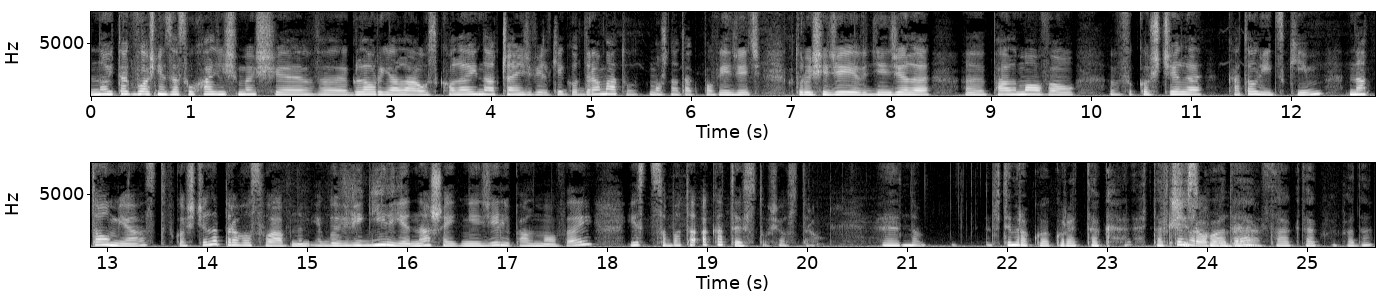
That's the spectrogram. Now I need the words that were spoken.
No i tak właśnie zasłuchaliśmy się w Gloria Laus, kolejna część wielkiego dramatu, można tak powiedzieć, który się dzieje w niedzielę e, palmową w kościele katolickim, natomiast w kościele prawosławnym, jakby w wigilię naszej niedzieli palmowej jest sobota akatystu, siostro. E, no, w tym roku akurat tak, tak się składa. Teraz. Tak, tak wypada.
